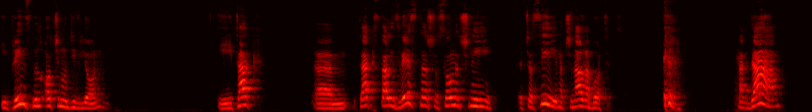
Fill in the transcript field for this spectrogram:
И принц был очень удивлен. И так, эм, так стало известно, что солнечные часы начинал работать. Когда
